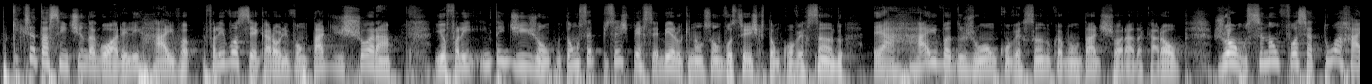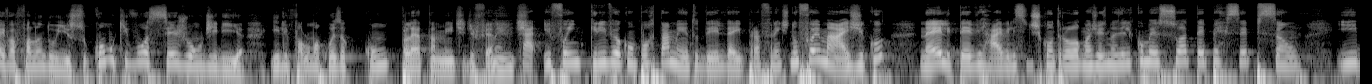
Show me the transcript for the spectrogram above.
por que, que você tá sentindo agora? Ele raiva. Eu falei, você, Carol, ele vontade de chorar. E eu falei, entendi, João. Então você- vocês perceberam que não são vocês que estão conversando? É a raiva do João conversando com a vontade de chorar da Carol? João, se não fosse a tua raiva falando isso, como que você, João, diria? E ele falou uma coisa completamente diferente. Cara, e foi incrível o comportamento dele daí pra frente. Não foi mágico, né? Ele teve raiva, ele se descontrolou algumas vezes, mas ele começou a ter percepção. E,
